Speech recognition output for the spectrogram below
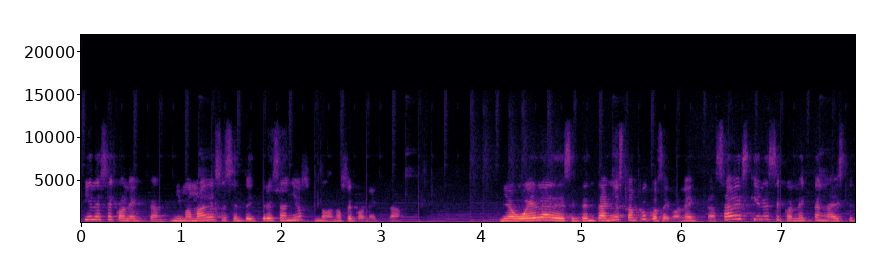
¿Quiénes se conectan? ¿Mi mamá de 63 años? No, no se conecta. Mi abuela de 70 años tampoco se conecta. ¿Sabes quiénes se conectan a este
